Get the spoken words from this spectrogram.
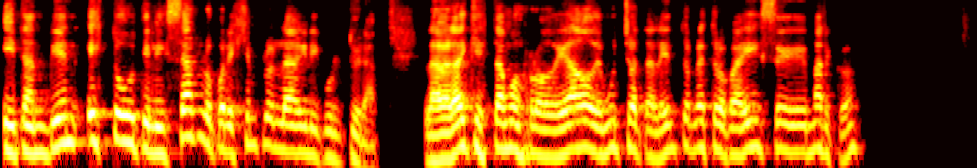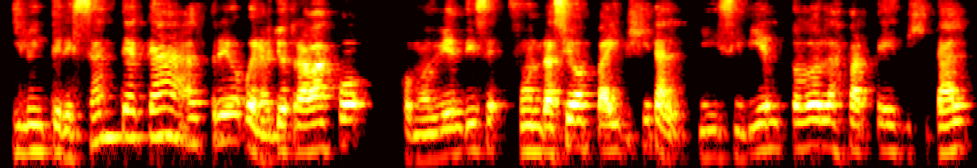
y también esto utilizarlo, por ejemplo, en la agricultura. La verdad es que estamos rodeados de mucho talento en nuestro país, eh, Marco. Y lo interesante acá, Alfredo, bueno, yo trabajo, como bien dice, Fundación País Digital, y si bien todas las partes digital,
